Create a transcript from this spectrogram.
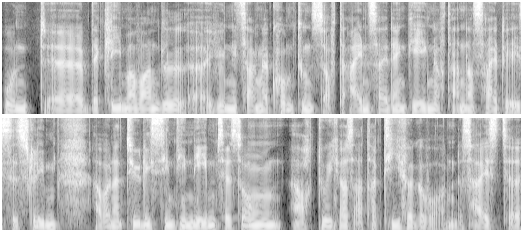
Und äh, der Klimawandel, äh, ich will nicht sagen, der kommt uns auf der einen Seite entgegen, auf der anderen Seite ist es schlimm. Aber natürlich sind die Nebensaisons auch durchaus attraktiver geworden. Das heißt, äh,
